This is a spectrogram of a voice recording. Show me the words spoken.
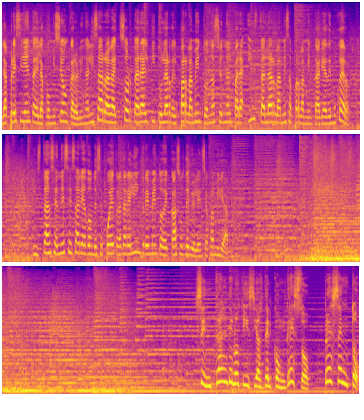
La presidenta de la comisión, Carolina Lizárraga, exhortará al titular del Parlamento Nacional para instalar la mesa parlamentaria de mujer, instancia necesaria donde se puede tratar el incremento de casos de violencia familiar. Central de Noticias del Congreso presentó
